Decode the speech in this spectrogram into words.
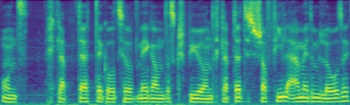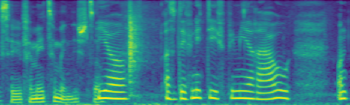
und ich glaube, dort geht es ja mega um das Gespür und ich glaube, dort ist schon viel auch mit dem Losen gewesen, für mich zumindest. So. Ja, also definitiv bei mir auch und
